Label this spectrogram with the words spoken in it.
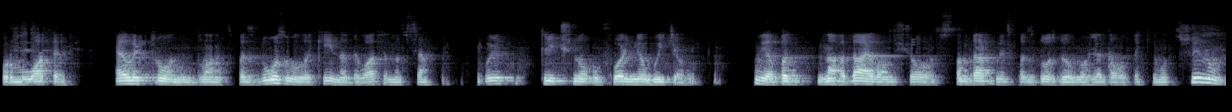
формувати електронний бланк спецдозволу, який надаватиметься виключно у формі витягу. Ну, я нагадаю вам, що стандартний спецдозвіл виглядав таким от чином.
